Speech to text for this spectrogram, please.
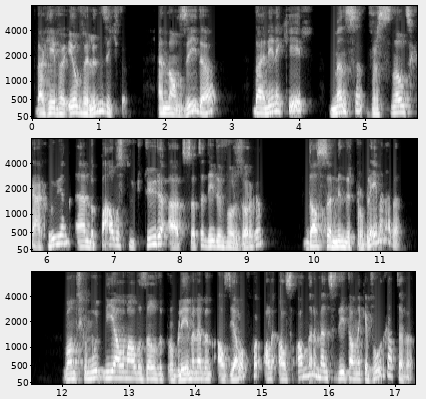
daar geven we heel veel inzichten. En dan zie je dat in één keer mensen versneld gaan groeien en bepaalde structuren uitzetten die ervoor zorgen dat ze minder problemen hebben. Want je moet niet allemaal dezelfde problemen hebben als, die al als andere mensen die het al een keer voor gehad hebben.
